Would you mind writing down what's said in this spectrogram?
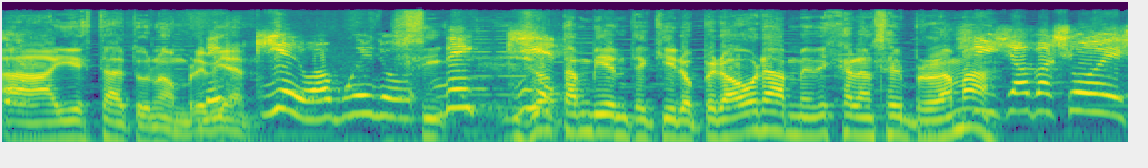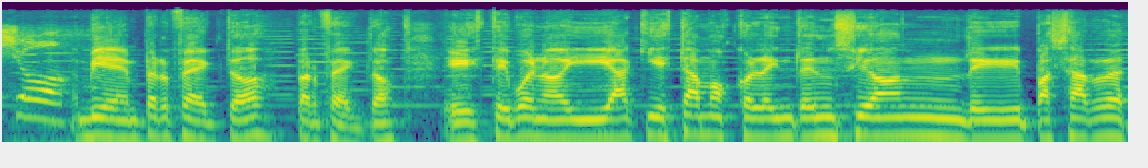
Ahí está tu nombre, Te bien. quiero, abuelo. Sí, Te yo también te quiero, pero ahora me dejan hacer el programa. Sí, ya pasó eso. Bien, perfecto, perfecto. Este, bueno, y aquí estamos con la intención de pasar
